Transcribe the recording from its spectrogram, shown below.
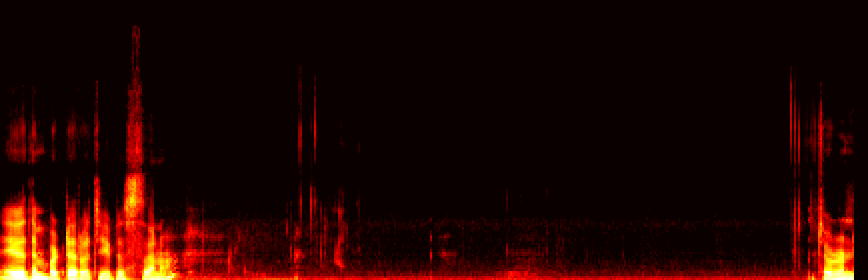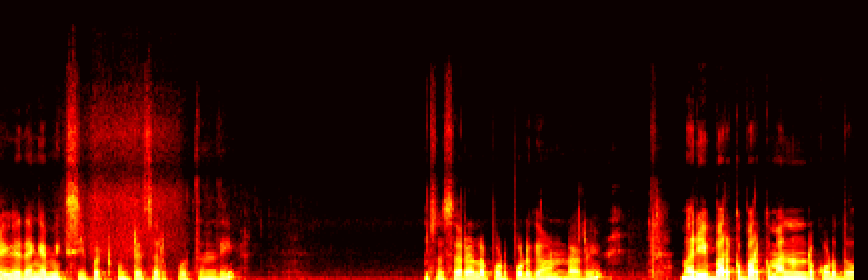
ఏ విధంగా పట్టారో చూపిస్తాను. చూడండి ఈ విధంగా మిక్సీ పట్టుకుంటే సరిపోతుంది. చూసారా అలా పొడి పొడిగా ఉండాలి. మరీ బరక బరకమని ఉండకూడదు.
